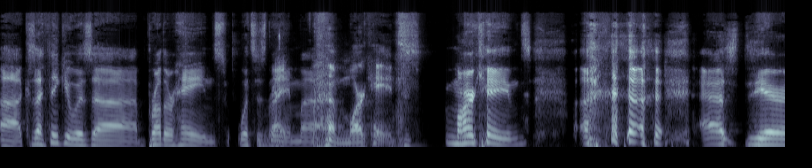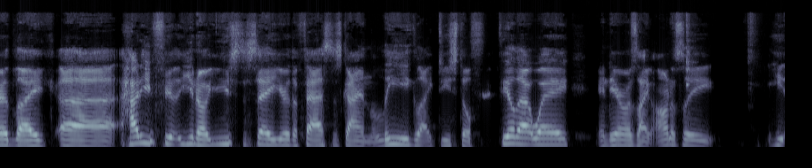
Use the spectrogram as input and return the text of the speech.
uh, because I think it was uh brother Haynes. What's his Right. name? Uh, Mark Haynes. Mark Haynes asked De'Aaron, like, uh, how do you feel? You know, you used to say you're the fastest guy in the league. Like, do you still feel that way? And De'Aaron was like, honestly, he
